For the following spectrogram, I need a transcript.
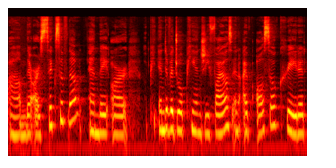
Um, there are six of them and they are individual PNG files and I've also created,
